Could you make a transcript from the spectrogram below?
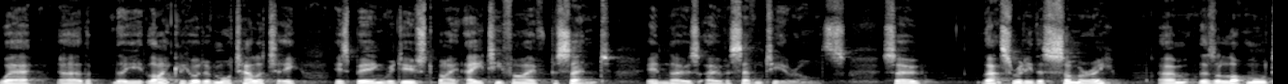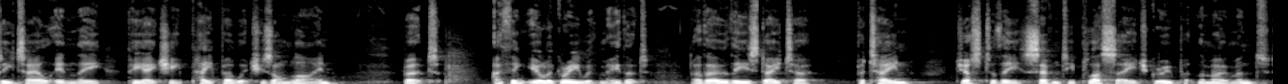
where uh, the, the likelihood of mortality is being reduced by 85% in those over 70 year olds. So that's really the summary. Um, there's a lot more detail in the PHE paper, which is online, but I think you'll agree with me that although these data pertain just to the 70 plus age group at the moment,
